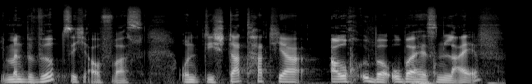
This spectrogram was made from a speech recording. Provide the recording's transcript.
man bewirbt sich auf was. Und die Stadt hat ja auch über Oberhessen Live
